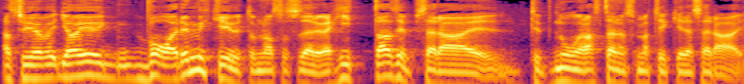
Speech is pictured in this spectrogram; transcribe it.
Alltså jag, jag har ju varit mycket utomlands och sådär och jag hittar typ, såhär, typ några ställen som jag tycker är såhär,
